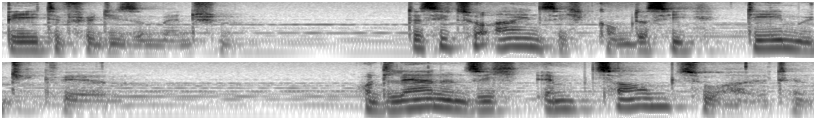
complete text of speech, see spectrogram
Bete für diese Menschen, dass sie zur Einsicht kommen, dass sie demütig werden und lernen, sich im Zaum zu halten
